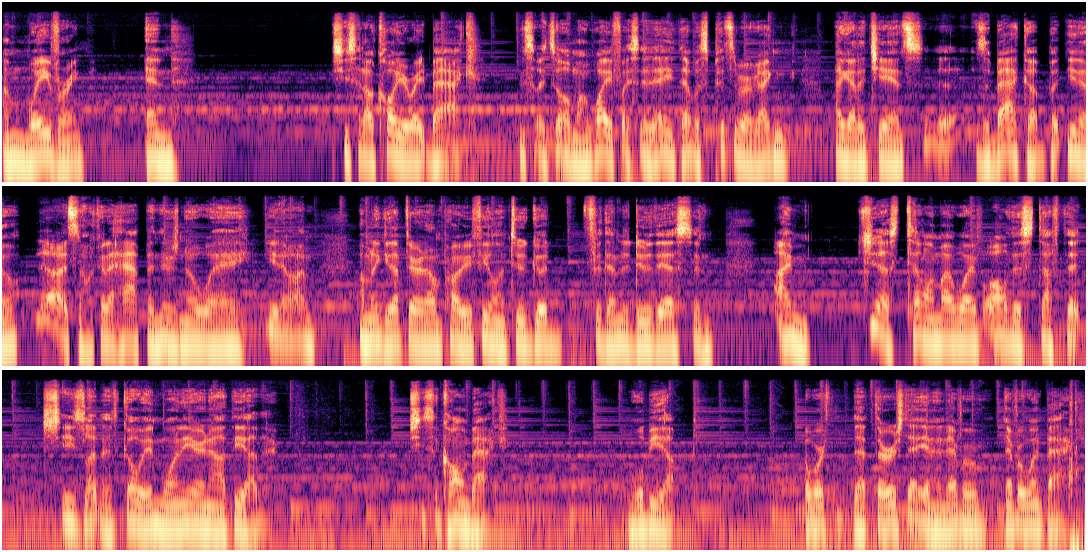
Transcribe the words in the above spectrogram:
I'm wavering. And she said, I'll call you right back. And so I told my wife, I said, hey, that was Pittsburgh. I can, I got a chance uh, as a backup, but you know, no, it's not going to happen. There's no way. You know, I'm, I'm going to get up there and I'm probably feeling too good for them to do this. And I'm just telling my wife all this stuff that she's letting it go in one ear and out the other. She said, call him back. We'll be up. I worked that Thursday and I never, never went back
